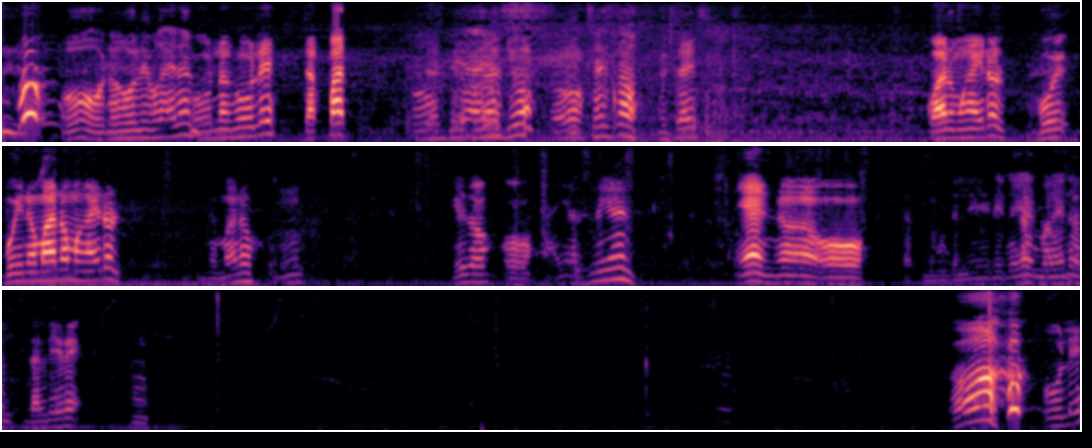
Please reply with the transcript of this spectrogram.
Oo, nahuli mga idol. Unang huli, jackpot. Okay, Yan, ayos. Big size na. Good size. Kuha ng mga idol. Boy, boy naman oh, mga idol. Naman oh. Hmm. Ito, oh. Ayos na yan. Yan, oo. Oh, Tatlong daliri na yan mga idol. Daliri. Hmm. Oh, uli.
